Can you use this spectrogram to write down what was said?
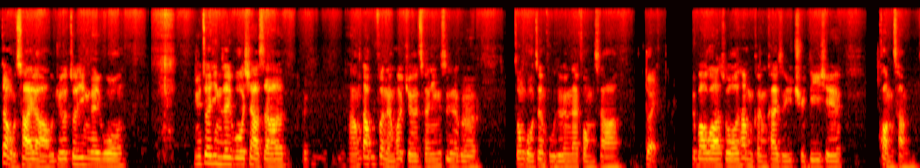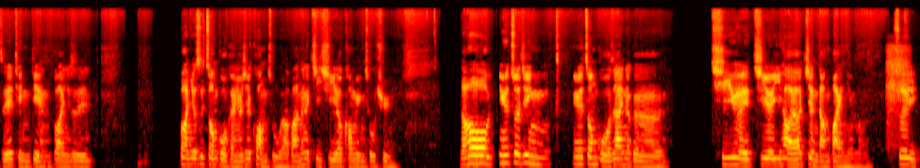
但我猜啊，我觉得最近这一波，因为最近这一波下杀，好像大部分人会觉得成因是那个中国政府这边在封杀，对，就包括说他们可能开始去取缔一些。矿场直接停电，不然就是，不然就是中国可能有些矿主啊，把那个机器都空运出去。然后因为最近，因为中国在那个七月七月一号要建党百年嘛，所以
